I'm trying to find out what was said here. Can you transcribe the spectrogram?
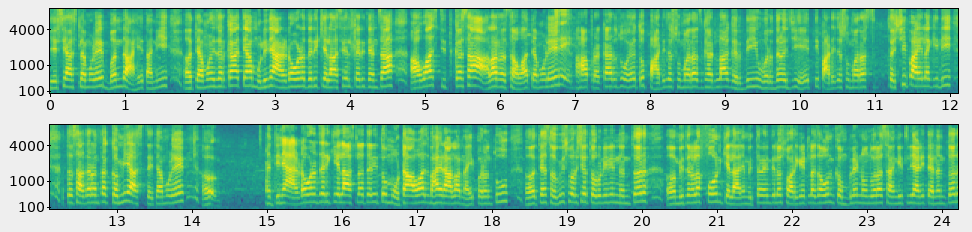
एसी असल्यामुळे बंद आहेत. आणि त्यामुळे जर का त्या मुलीने आरडाओरडा जरी केला असेल तरी त्यांचा आवाज तितकासा आला नसावा. त्यामुळे. हा प्रकार जो आहे तो पहाटेच्या सुमारास घडला. गर्दी वर्दळ जी आहे ती पहाटेच्या सुमारास तशी पाहायला गेली तर साधारणतः कमी असते. त्यामुळे तिने आरडाओरडा जरी केला असला तरी तो मोठा आवाज बाहेर आला नाही परंतु त्या सव्वीस वर्षीय तरुणीने नंतर मित्राला फोन केला आणि मित्राने तिला स्वारगेटला जाऊन कंप्लेंट नोंदवायला सांगितली आणि त्यानंतर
